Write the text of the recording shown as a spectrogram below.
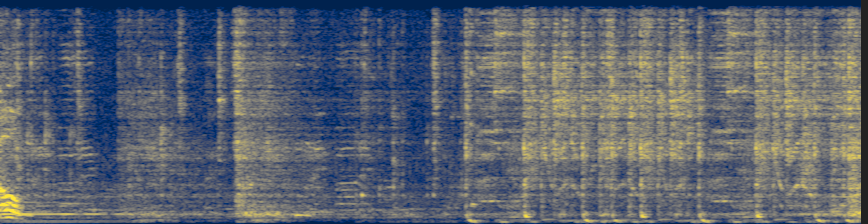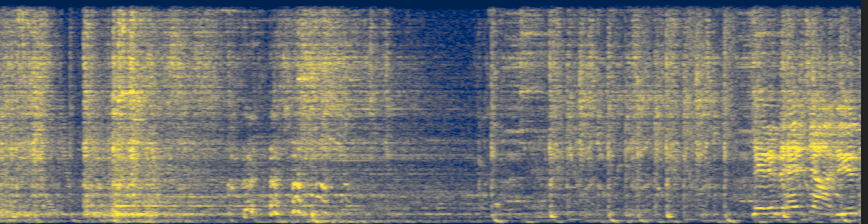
Oh. Get in the headshot, dude.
